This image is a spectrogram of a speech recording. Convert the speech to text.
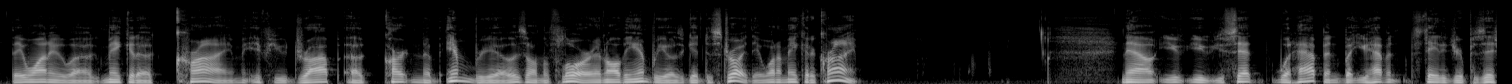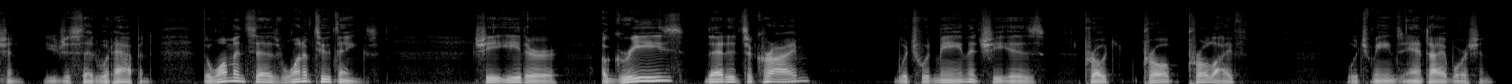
they want to uh, make it a crime if you drop a carton of embryos on the floor and all the embryos get destroyed. They want to make it a crime. Now you you you said what happened, but you haven't stated your position. You just said what happened. The woman says one of two things. She either agrees that it's a crime, which would mean that she is pro pro pro life, which means anti-abortion,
